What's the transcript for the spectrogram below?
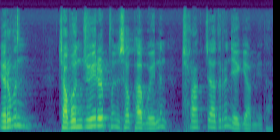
여러분, 자본주의를 분석하고 있는 철학자들은 얘기합니다.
